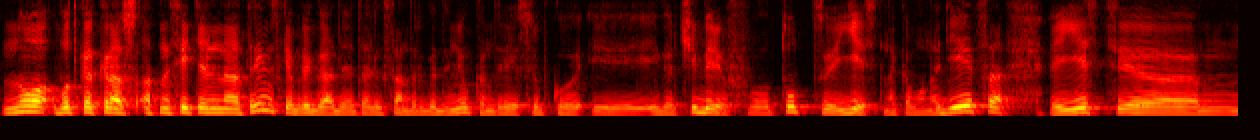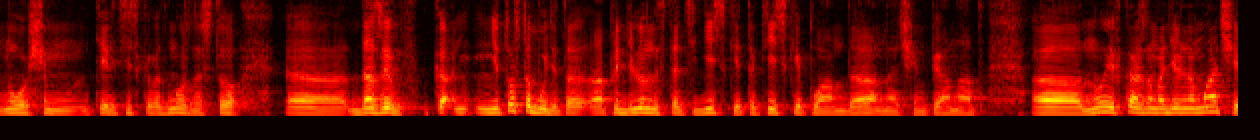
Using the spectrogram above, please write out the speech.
Но вот как раз относительно тренерской бригады, это Александр Годенюк, Андрей Слюбко и Игорь Чиберев, тут есть на кого надеяться. Есть, э, ну, в общем, теоретическая возможность, что э, даже в ка- не то, что будет а- определенный стратегический, тактический план да, на чемпионат, э, но и в каждом отдельном матче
